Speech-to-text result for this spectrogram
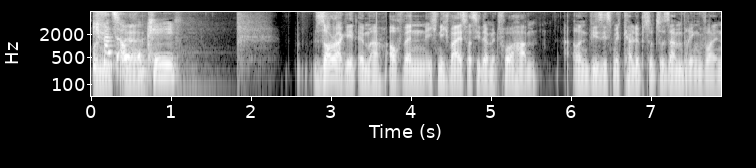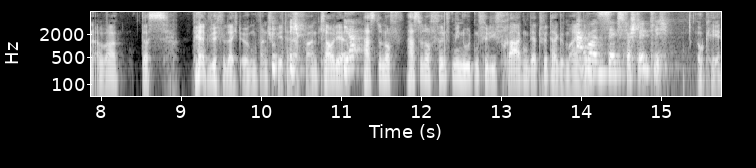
Und, ich fand's auch äh, okay. Zora geht immer, auch wenn ich nicht weiß, was sie damit vorhaben und wie sie es mit Calypso zusammenbringen wollen, aber das werden wir vielleicht irgendwann später erfahren. Claudia, ja. hast, du noch, hast du noch fünf Minuten für die Fragen der Twitter-Gemeinde? Aber selbstverständlich. Okay.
